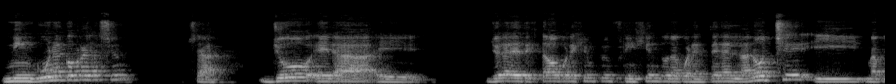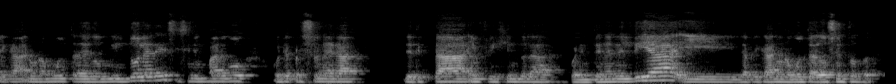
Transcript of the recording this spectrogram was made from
ninguna correlación. O sea, yo era, yo era detectado, por ejemplo, infringiendo una cuarentena en la noche y me aplicaban una multa de 2.000 dólares y sin embargo otra persona era detectada infringiendo la cuarentena en el día y le aplicaban una multa de 200 dólares.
